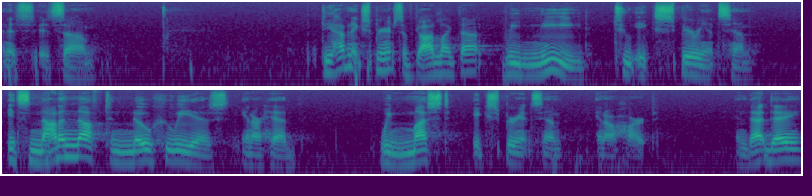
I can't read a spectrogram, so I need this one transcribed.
and it's, it's um, do you have an experience of God like that? We need to experience Him. It's not enough to know who He is in our head. We must experience Him in our heart. And that day,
